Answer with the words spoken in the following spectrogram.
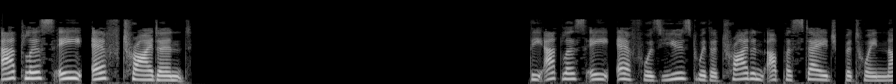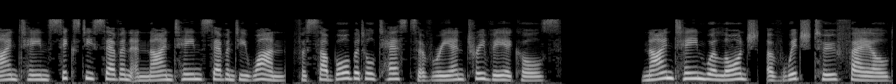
Atlas E, F Trident The Atlas E, F was used with a Trident upper stage, between 1967 and 1971, for suborbital tests of re-entry vehicles. Nineteen were launched, of which two failed.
